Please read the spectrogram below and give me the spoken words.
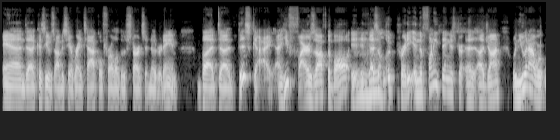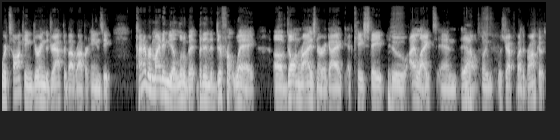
and because he was obviously a right tackle for all of those starts at Notre Dame. But uh, this guy, uh, he fires off the ball. It, it Mhm. doesn't look pretty. And the funny thing is, uh, uh, John, when you and I were, were talking during the draft about Robert Hainsey, kind of reminded me a little bit, but in a different way, of Dalton Risner, a guy at K State who I liked and, and ultimately was drafted by the Broncos.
